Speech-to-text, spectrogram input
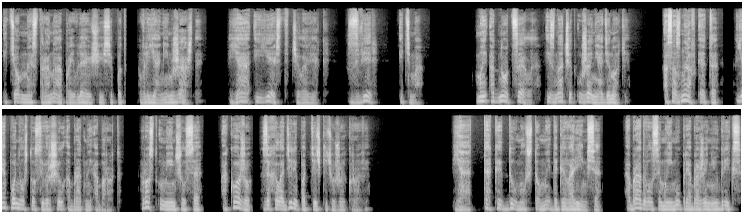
и темная сторона, проявляющаяся под влиянием жажды. Я и есть человек, зверь и тьма. Мы одно целое, и значит, уже не одиноки. Осознав это, я понял, что совершил обратный оборот. Рост уменьшился, а кожу захолодили подтечки чужой крови. «Я так и думал, что мы договоримся», — обрадовался моему преображению Грикс.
